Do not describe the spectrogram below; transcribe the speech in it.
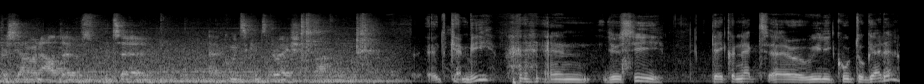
Cristiano Ronaldo's return uh, come into consideration? It can be. and you see they connect uh, really good together.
